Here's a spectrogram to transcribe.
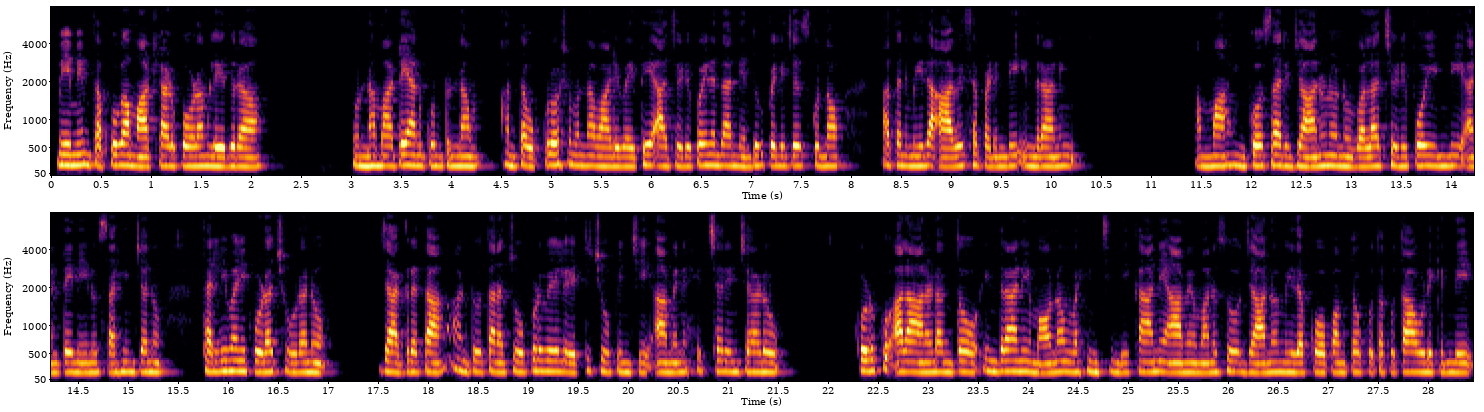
మేమేం తప్పుగా మాట్లాడుకోవడం లేదురా. ఉన్న మాటే అనుకుంటున్నాం. అంత ఉక్రోషం ఉన్న వాడివైతే ఆ చెడిపోయిన దాన్ని ఎందుకు పెళ్ళి చేసుకున్నావు? అతని మీద ఆవేశపడింది ఇంద్రాణి. అమ్మా ఇంకోసారి జానును నువ్వలా చెడిపోయింది అంటే నేను సహించను తల్లివని కూడా చూడను. జాగ్రత్త అంటూ తన చూపుడు వేలు ఎత్తి చూపించి ఆమెను హెచ్చరించాడు. కొడుకు అలా అనడంతో ఇంద్రాణి మౌనం వహించింది కానీ ఆమె మనసు జాను మీద కోపంతో కుతకుతా ఉడికింది.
